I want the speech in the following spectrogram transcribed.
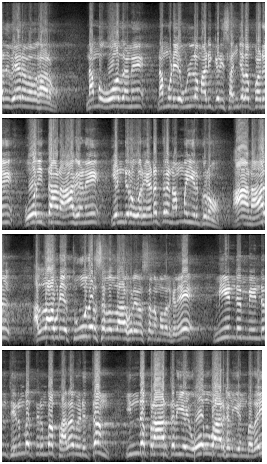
அது வேற விவகாரம். நம்ம ஓதனு நம்முடைய உள்ளம் அடிக்கடி சஞ்சலப்படு ஓதித்தான் ஆகனு என்கிற ஒரு இடத்துல நம்ம இருக்கிறோம். ஆனால் அல்லாஹ்வுடைய தூதர் ஸல்லல்லாஹு வசலம் அவர்களே மீண்டும் மீண்டும் திரும்ப திரும்ப பல விடுத்தம் இந்த பிரார்த்தனையை ஓதுவார்கள் என்பதை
